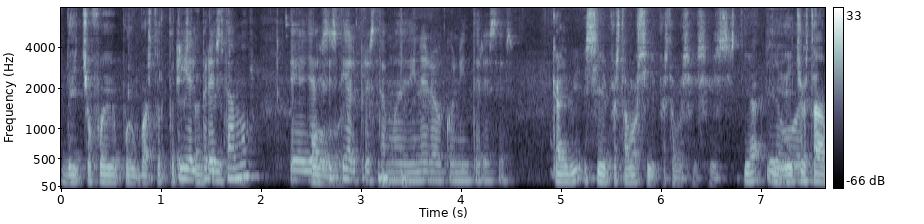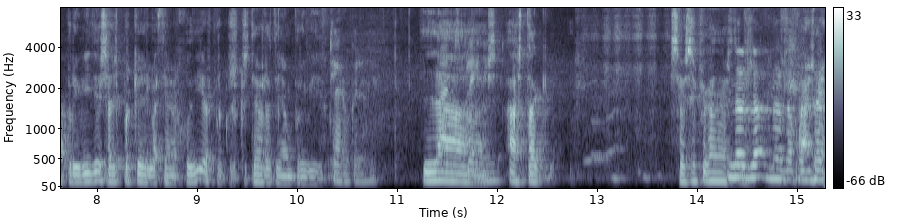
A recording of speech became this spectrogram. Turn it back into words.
De hecho, fue por un pastor ¿Y protestante. el préstamo? Eh, ya Por- existía el préstamo de dinero con intereses. Calvi- sí, el préstamo sí, el préstamo sí, existía. Y, Y de hecho estaba prohibido. ¿Y sabes por qué lo hacían los judíos? Porque los cristianos lo tenían prohibido. Claro que lo. Las, hasta que. ¿Se os explicando a Nos nuestros, lo- nos lo a nuestros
